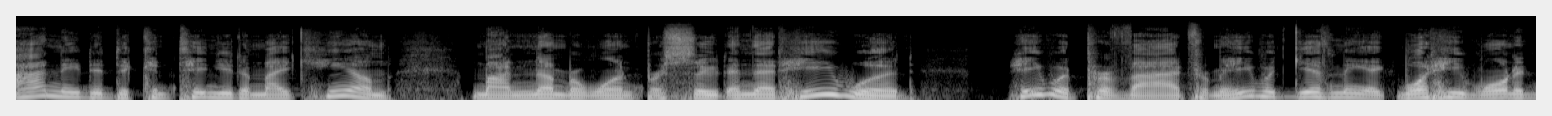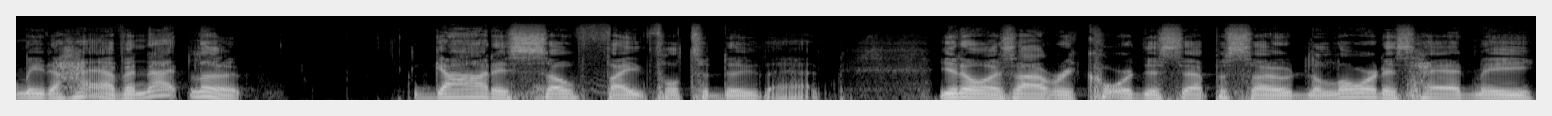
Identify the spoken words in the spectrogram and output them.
I needed to continue to make him my number one pursuit and that he would he would provide for me. He would give me what he wanted me to have. And that look, God is so faithful to do that. You know, as I record this episode, the Lord has had me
